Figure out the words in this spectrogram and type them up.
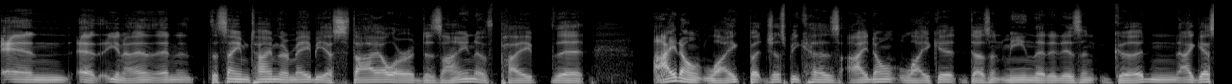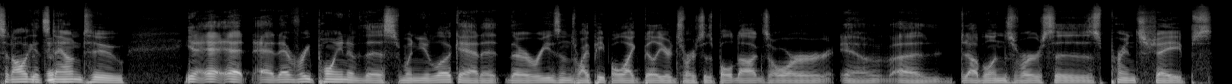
And uh, you know, and, and, at the same time, there may be a style or a design of pipe that I don't like, but just because I don't like it doesn't mean that it isn't good. And I guess it all gets mm-hmm. down to you know, at, at every point of this, when you look at it, there are reasons why people like billiards versus bulldogs or, you know, uh, Dublins versus Prince shapes.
